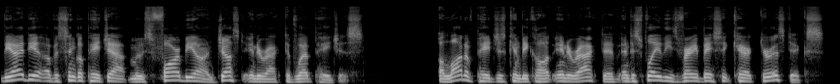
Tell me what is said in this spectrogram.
The idea of a single page app moves far beyond just interactive web pages. A lot of pages can be called interactive and display these very basic characteristics,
